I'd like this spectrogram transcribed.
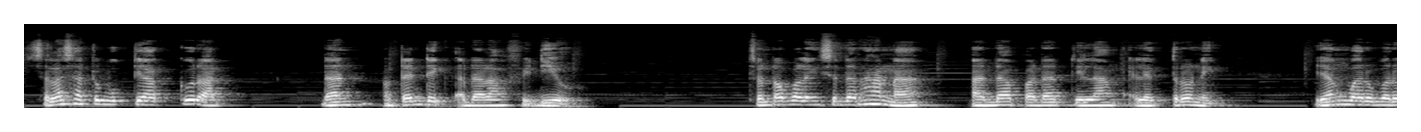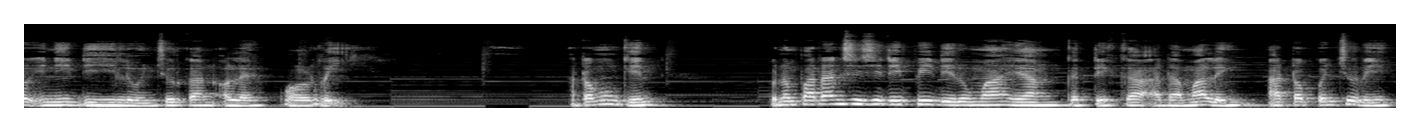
Salah satu bukti akurat dan otentik adalah video. Contoh paling sederhana ada pada tilang elektronik yang baru-baru ini diluncurkan oleh Polri. Atau mungkin penempatan CCTV di rumah yang ketika ada maling atau pencuri,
